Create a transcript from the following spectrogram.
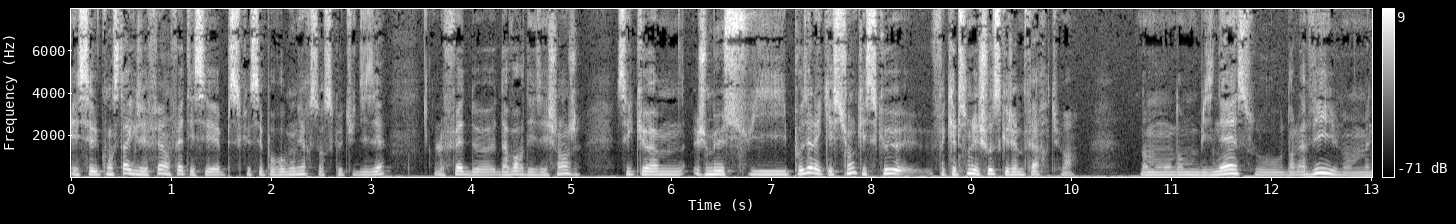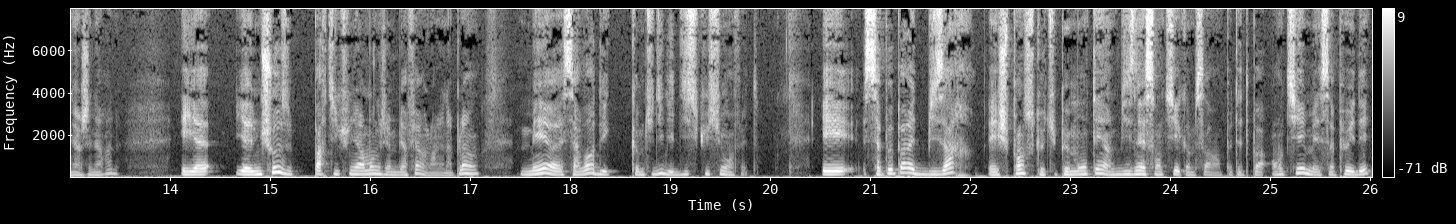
et c'est le constat que j'ai fait en fait, et c'est parce que c'est pour rebondir sur ce que tu disais, le fait d'avoir des échanges, c'est que euh, je me suis posé la question qu'est-ce que, enfin, quelles sont les choses que j'aime faire, tu vois, dans mon, dans mon business ou dans la vie, de manière générale. Et il y a, y a, une chose particulièrement que j'aime bien faire, alors il y en a plein, hein, mais euh, c'est avoir des, comme tu dis, des discussions en fait. Et ça peut paraître bizarre, et je pense que tu peux monter un business entier comme ça, hein. peut-être pas entier, mais ça peut aider.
